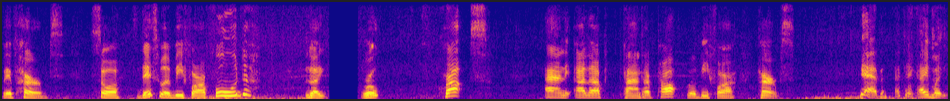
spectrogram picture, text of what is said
with herbs. So this will be for food, like root crops, and the other planter pot will be for herbs. Yeah, I think I might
